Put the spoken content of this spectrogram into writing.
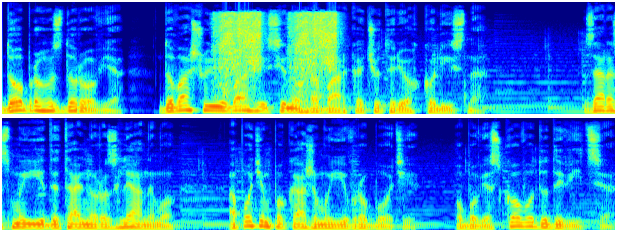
Доброго здоров'я! До вашої уваги сінограбарка чотирьохколісна. Зараз ми її детально розглянемо, а потім покажемо її в роботі. Обов'язково додивіться.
